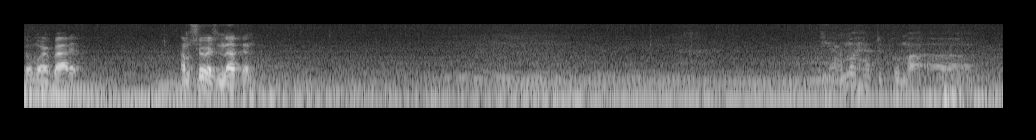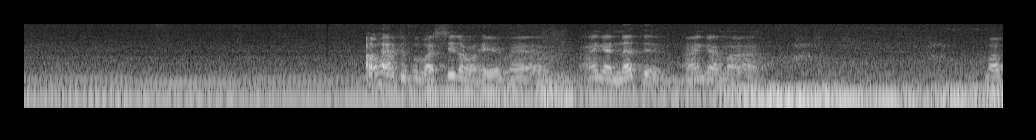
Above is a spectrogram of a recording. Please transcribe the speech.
Don't worry about it. I'm sure it's nothing. Yeah, I'm gonna have to put my uh. I'm gonna have to put my shit on here, man. I ain't got nothing. I ain't got my my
